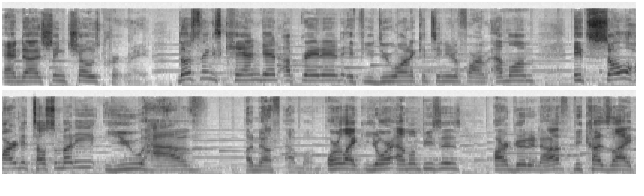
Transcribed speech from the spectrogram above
and uh, Xingqiu's crit rate. Those things can get upgraded if you do want to continue to farm emblem. It's so hard to tell somebody you have enough emblem or like your emblem pieces are good enough because like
